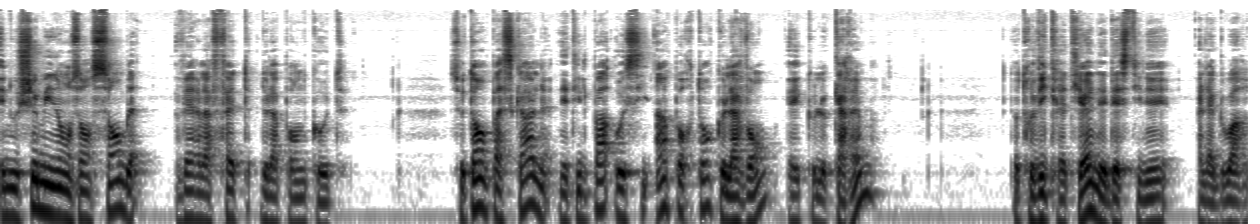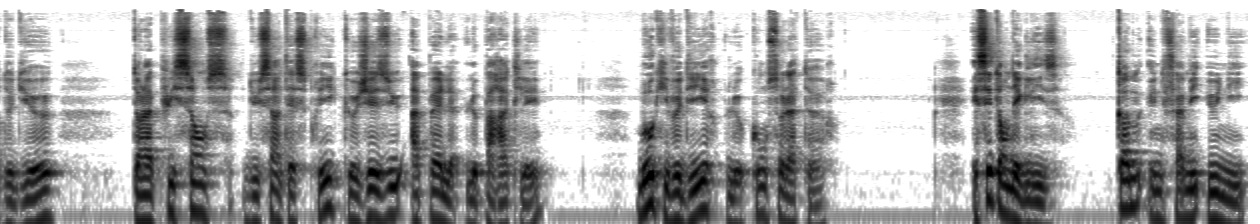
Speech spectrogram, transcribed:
et nous cheminons ensemble vers la fête de la Pentecôte. Ce temps pascal n'est-il pas aussi important que l'Avent et que le Carême? Notre vie chrétienne est destinée à la gloire de Dieu, dans la puissance du Saint-Esprit que Jésus appelle le Paraclet, mot qui veut dire le consolateur. Et c'est en Église, comme une famille unie,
